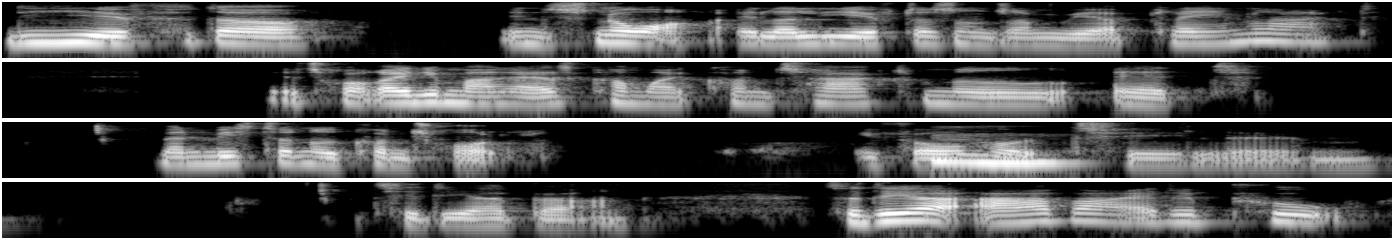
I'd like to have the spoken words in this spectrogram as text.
lige efter en snor, eller lige efter sådan, som vi har planlagt. Jeg tror rigtig mange af os kommer i kontakt med, at man mister noget kontrol i forhold mm. til, øh, til de her børn. Så det at arbejde på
